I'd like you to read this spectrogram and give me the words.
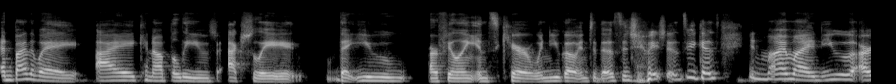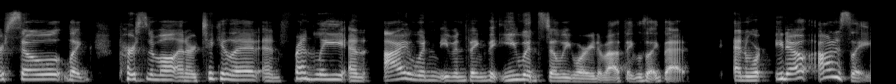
And by the way, I cannot believe actually that you are feeling insecure when you go into those situations because in my mind you are so like personable and articulate and friendly and I wouldn't even think that you would still be worried about things like that. And we're, you know, honestly,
